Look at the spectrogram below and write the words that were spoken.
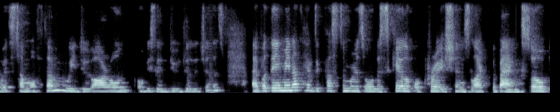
with some of them. We do our own, obviously, due diligence, but they may not have the customers or the scale of operations like the bank. So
